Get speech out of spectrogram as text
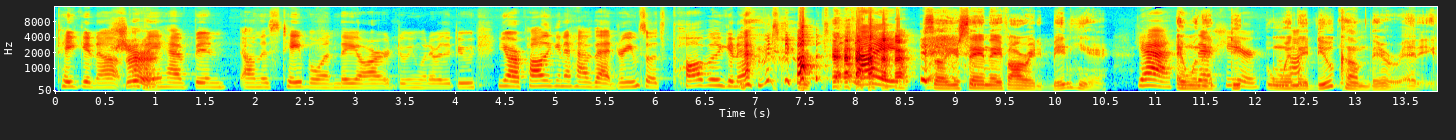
taken up, Sure. I have been on this table, and they are doing whatever they do. You are probably gonna have that dream, so it's probably gonna happen to you all tonight. So you're saying they've already been here, Yeah, and when they're they here. do, when Uh-huh. they do come, they're ready.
